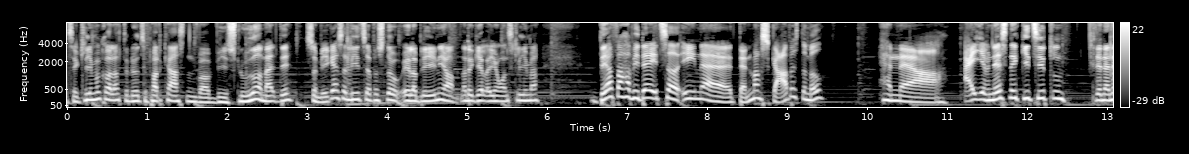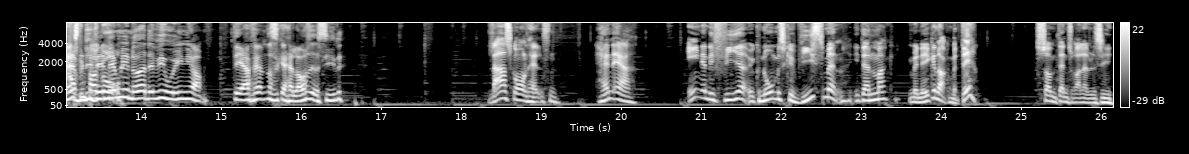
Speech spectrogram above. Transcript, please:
til Klimakrøller. Du lytter til podcasten, hvor vi sluder om alt det, som ikke er så lige til at forstå eller blive enige om, når det gælder jordens klima. Derfor har vi i dag taget en af Danmarks skarpeste med. Han er... Ej, jeg vil næsten ikke give titlen. Den er næsten fordi for det er god. nemlig noget af det, vi er uenige om. Det er hvem, der skal have lov til at sige det. Lars Gården Hansen, han er en af de fire økonomiske vismænd i Danmark, men ikke nok med det, som Dan Turell vil sige.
